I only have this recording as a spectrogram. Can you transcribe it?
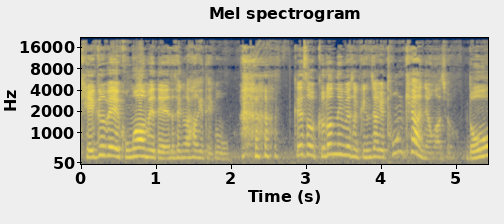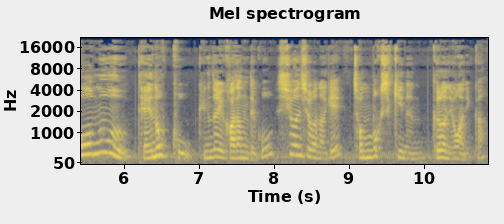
계급의 공허함에 대해서 생각하게 되고 그래서 그런 의미에서 굉장히 통쾌한 영화죠. 너무 대놓고 굉장히 과장되고 시원시원하게 전복시키는 그런 영화니까.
